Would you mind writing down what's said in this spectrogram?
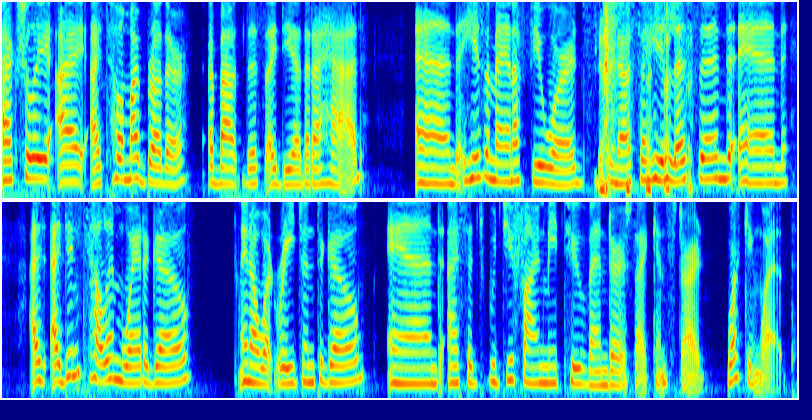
Actually, I, I told my brother about this idea that I had, and he's a man of few words, you know, so he listened, and I, I didn't tell him where to go you know, what region to go. And I said, Would you find me two vendors I can start working with?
